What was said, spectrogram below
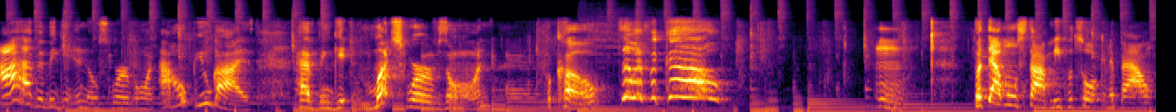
I haven't been getting no swerve on. I hope you guys have been getting much swerves on for Cole. Do it for Cole. Mm. But that won't stop me from talking about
